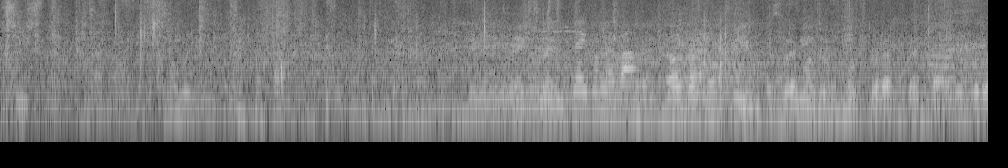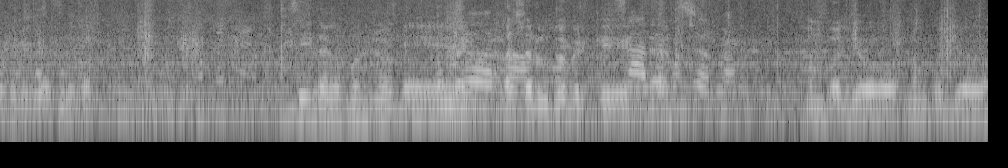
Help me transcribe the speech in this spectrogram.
esiste. Lei come va? No, vanno qui in questo momento sono molto raffreddato, però per il resto va Sindaco, buongiorno. Eh, La saluto perché Salve, eh, buongiorno. non voglio, non voglio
